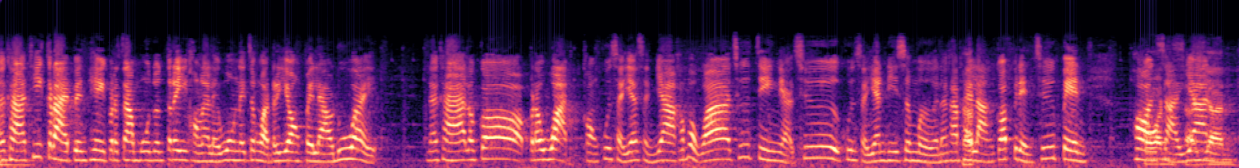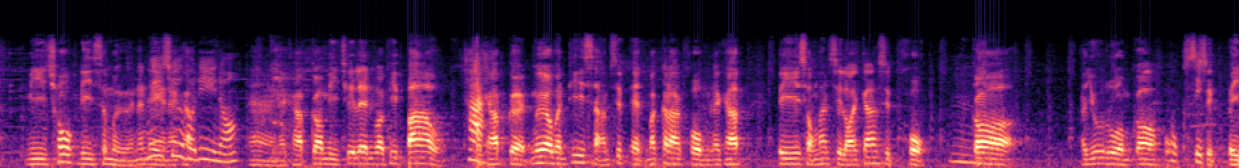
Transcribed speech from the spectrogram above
นะคะ ที่กลายเป็นเพลงประจำวงดนตรีของหลาย ๆ วงในจังหวัดระยองไปแล้วด้วยนะคะ แล้วก็ประวัติของคุณสายันสัญญาเขาบอกว่าชื่อจริงเนี่ยชื่อคุณสายันดีเสมอนะคะภายหลังก็เปลี่ยนชื่อเป็นพรสายัน มีโชคดีเสมอนั่นเอไม่งนะชื่อครัเขาบดีเนาะอ่านะครับ ก็มีชื่อเล่นว่าพี่เป้าค่ะนะครับ เกิดเมื่อวันที่ 31 มกราคมนะครับ ปีอืม2496 ก็อายุรวมก็ 60 60ปี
